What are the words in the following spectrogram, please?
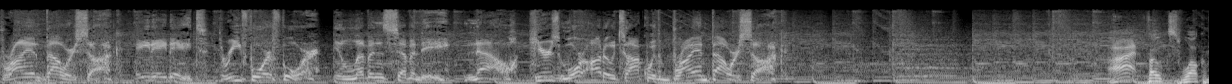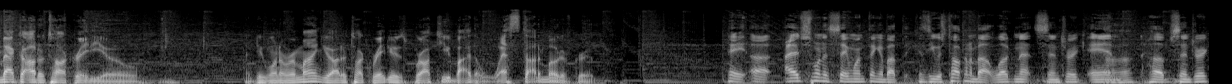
Brian Bowersock, 888-344-1170. Now, here's more Auto Talk with Brian Bowersock. All right, folks, welcome back to Auto Talk Radio. I do want to remind you, Auto Talk Radio is brought to you by the West Automotive Group. Hey, uh, I just want to say one thing about because he was talking about lug nut centric and Uh-huh. hub centric.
